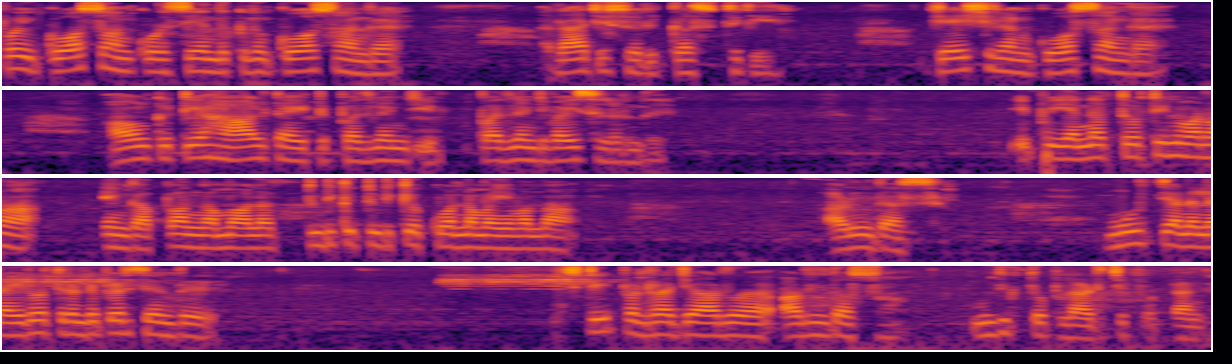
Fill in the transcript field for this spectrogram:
போய் கோசாங்க கூட சேர்ந்துக்கணும் கோசாங்க. ராஜேஸ்வரி கஸ்தூரி ஜெயசீலன் கோசாங்க. அவங்ககிட்டயே ஹால்ட் ஆகிட்டு பதினஞ்சு பதினஞ்சு வயசுலேருந்து. இப்போ என்ன துரத்தின்னு வரான் எங்கள் அப்பா எங்கள் அம்மாவெல்லாம் துடிக்க துடிக்க கொண்ட மையவன் தான். அருள்தாஸ் மூர்த்தி அண்ணன் இருபத்தி ரெண்டு பேர் சேர்ந்து ஸ்டீபன் ராஜா அருள் அருள்தாஸும் முந்திக்கு தோப்பில் அடித்து போட்டாங்க.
